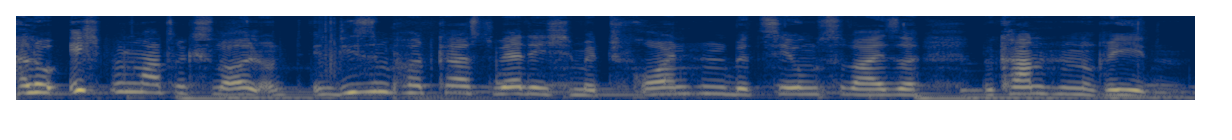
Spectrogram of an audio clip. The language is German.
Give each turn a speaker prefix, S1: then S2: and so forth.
S1: Hallo, ich bin Matrix LOL und in diesem Podcast werde ich mit Freunden bzw. Bekannten reden.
